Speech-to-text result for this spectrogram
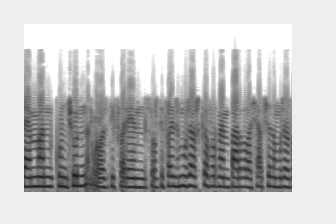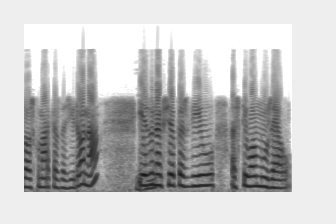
fem en conjunt les diferents, els diferents museus que formem part de la xarxa de museus de les comarques de Girona i és una acció que es diu Estiu al museu,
